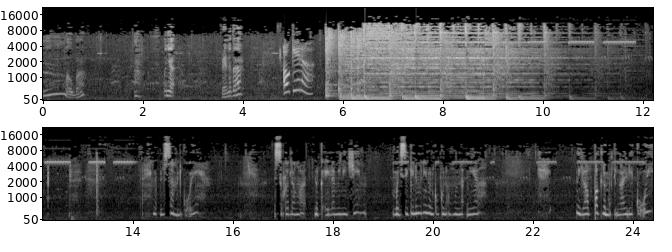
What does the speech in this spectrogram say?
Hmm, mau ba? Ah, unya, friend na ta? Okay ra. Sa amin ko eh. Sukad lang nga, nagkailami ni Jim. Magsige naman hinon ko kung huna niya. Niyapag na matingali ko eh.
